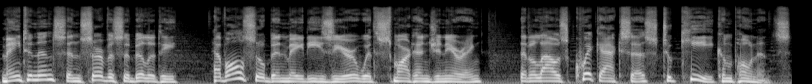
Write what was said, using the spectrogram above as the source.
Maintenance and serviceability have also been made easier with smart engineering that allows quick access to key components.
